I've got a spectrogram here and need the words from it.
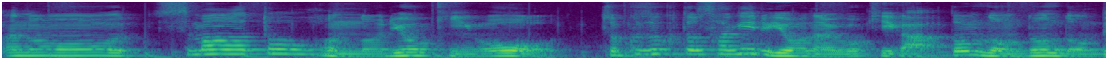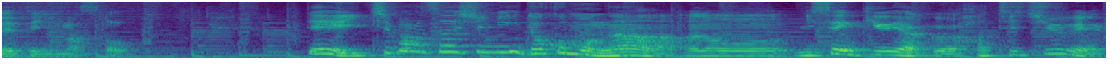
あのスマートフォンの料金を続々と下げるような動きがどんどんどんどん出ていますと。で、一番最初にドコモがあの2980円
